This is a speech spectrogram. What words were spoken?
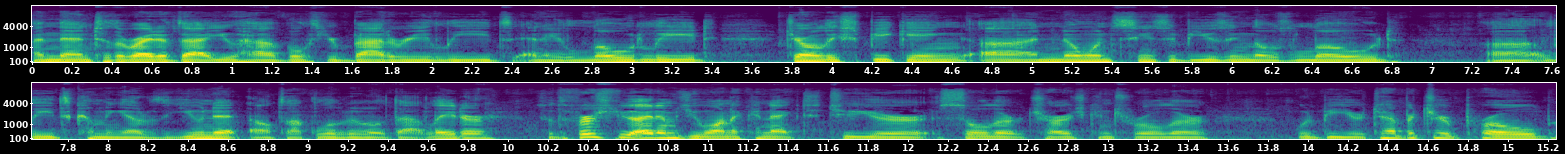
And then to the right of that, you have both your battery leads and a load lead. Generally speaking, uh, no one seems to be using those load uh, leads coming out of the unit. I'll talk a little bit about that later. So the first few items you want to connect to your solar charge controller would be your temperature probe,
